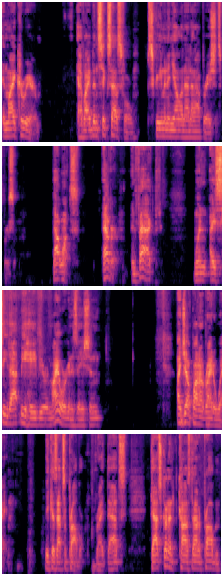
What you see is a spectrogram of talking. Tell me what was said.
in my career have I been successful screaming and yelling at an operations person. Not once, ever. In fact, when I see that behavior in my organization, I jump on it right away because that's a problem, right? That's that's going to cause not a problem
